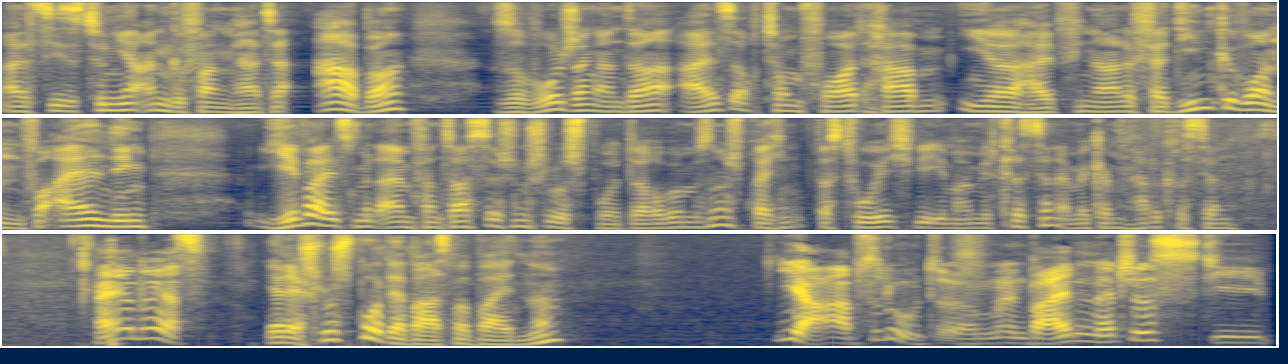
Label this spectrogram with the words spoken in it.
als dieses Turnier angefangen hatte. Aber sowohl Zhang Anda als auch Tom Ford haben ihr Halbfinale verdient gewonnen. Vor allen Dingen jeweils mit einem fantastischen Schlussspurt. Darüber müssen wir sprechen. Das tue ich wie immer mit Christian Emmeke. Hallo Christian. Hi Andreas. Ja, der Schlussspurt, der war es bei beiden, ne? Ja, absolut. Ähm, in beiden Matches, die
